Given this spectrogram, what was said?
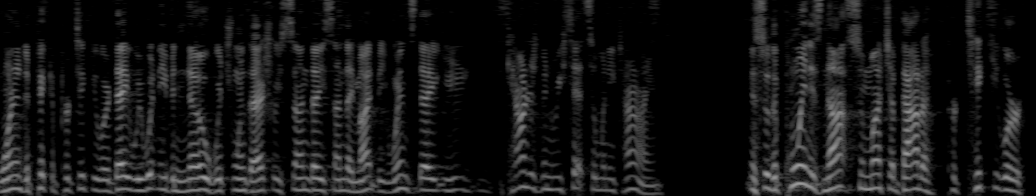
wanted to pick a particular day, we wouldn't even know which one's actually Sunday. Sunday might be Wednesday. the calendar's been reset so many times. And so the point is not so much about a particular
